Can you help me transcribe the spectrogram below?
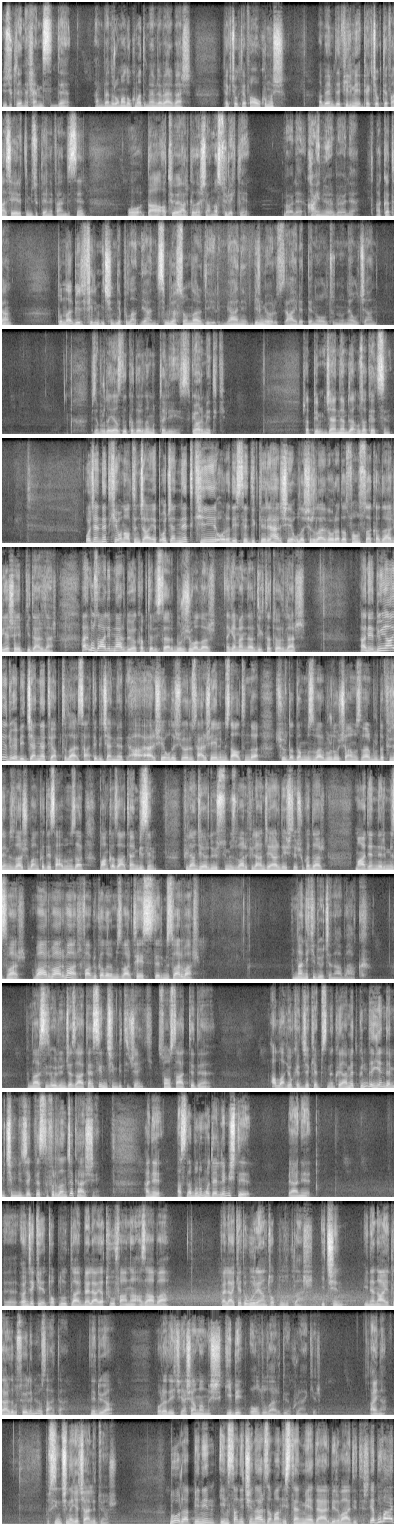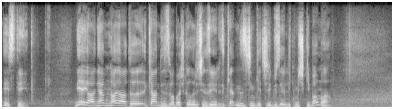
Yüzüklerin Efendisi'nde hani ben roman okumadım Emre Berber pek çok defa okumuş. Ama benim de filmi pek çok defa seyrettim Yüzüklerin Efendisi. O dağa atıyor ya arkadaşlar nasıl sürekli böyle kaynıyor böyle. Hakikaten bunlar bir film için yapılan yani simülasyonlar diyelim. Yani bilmiyoruz ahirette ne olduğunu, ne olacağını. Bize burada yazdığı kadarına muttaliyiz. Görmedik. Rabbim cehennemden uzak etsin. O cennet ki 16. ayet o cennet ki orada istedikleri her şeye ulaşırlar ve orada sonsuza kadar yaşayıp giderler. Hani bu zalimler diyor kapitalistler, burjuvalar, egemenler, diktatörler. Hani dünyayı diyor bir cennet yaptılar. Sahte bir cennet. Ya her şeye ulaşıyoruz. Her şey elimizin altında. Şurada adamımız var, burada uçağımız var, burada füzemiz var, şu bankada hesabımız var. Banka zaten bizim. Filanca yerde üstümüz var. Filanca yerde işte şu kadar madenlerimiz var. Var, var, var. Fabrikalarımız var, tesislerimiz var, var. Bunlar ne ki diyor Cenab-ı Hak? Bunlar siz ölünce zaten sizin için bitecek. Son saatte de Allah yok edecek hepsini. Kıyamet günü de yeniden biçimleyecek ve sıfırlanacak her şey. Hani aslında bunu modellemişti. Yani e, önceki topluluklar belaya, tufana, azaba, felakete uğrayan topluluklar için inen ayetlerde bu söyleniyor zaten. Ne diyor? Orada hiç yaşamamış gibi oldular diyor Kur'an-ı Kerim. Aynen. Bu sizin için de geçerli diyor. Bu Rabbinin insan için her zaman istenmeye değer bir vaadidir. Ya bu vaadi isteyin. Niye yani hem hayatı kendiniz ve başkaları için zehirli, kendiniz için geçici güzellikmiş gibi ama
